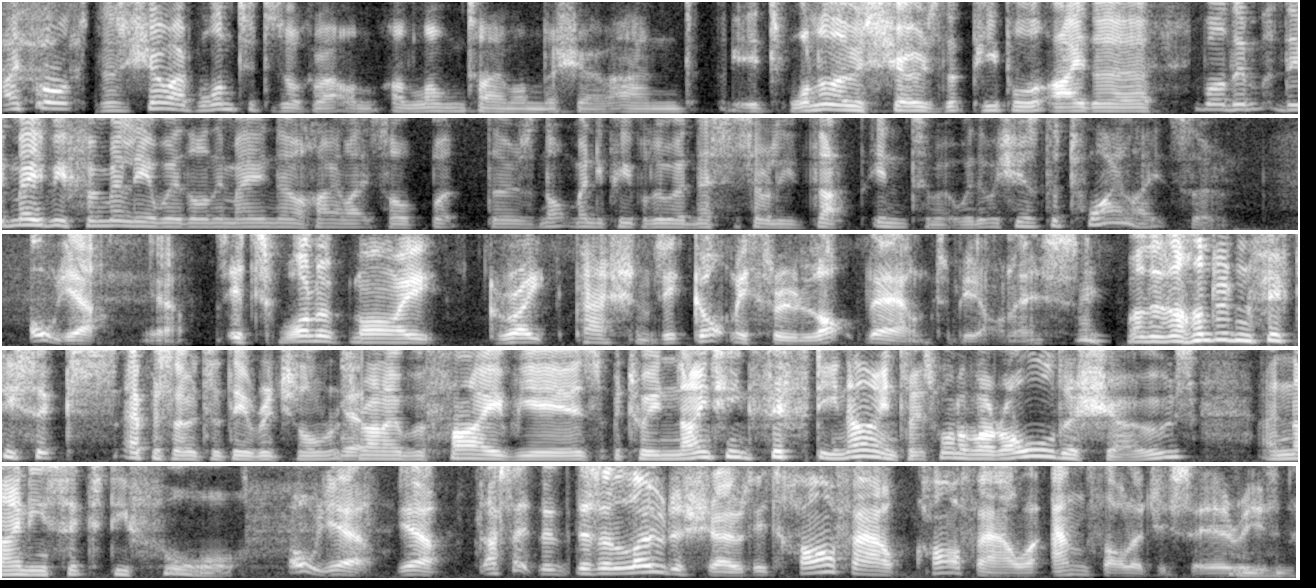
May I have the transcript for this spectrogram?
I thought there's a show I've wanted to talk about on, a long time on the show, and it's one of those shows that people either, well, they, they may be familiar with or they may know highlights of, but there's not many people who are necessarily that intimate with it, which is The Twilight Zone. oh yeah, yeah. It's one of my great passions. It got me through lockdown, to be honest. Well, there's 156 episodes of the original, which Yeah. ran over five years between 1959, so it's one of our older shows, and 1964. Oh yeah, yeah. That's it. There's a load of shows. It's half hour half hour anthology series,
